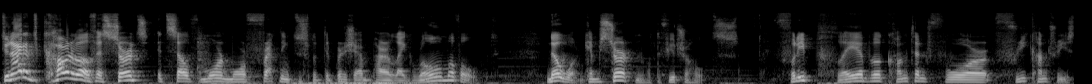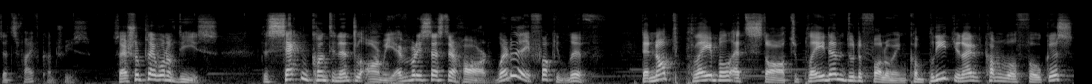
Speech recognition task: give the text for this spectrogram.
the United Commonwealth asserts itself more and more, threatening to split the British Empire like Rome of old. No one can be certain what the future holds. Fully playable content for three countries. That's five countries. So I should play one of these. The Second Continental Army. Everybody says they're hard. Where do they fucking live? They're not playable at start. To play them, do the following. Complete United Commonwealth Focus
